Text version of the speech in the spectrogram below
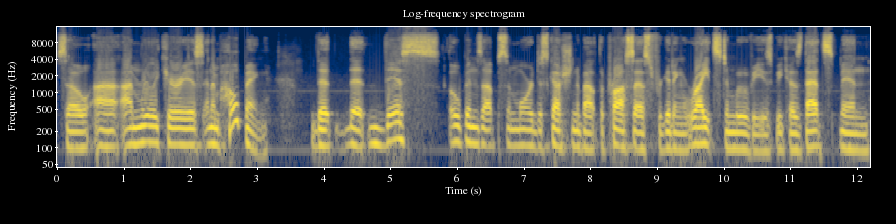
So uh, I'm really curious, and I'm hoping that that this opens up some more discussion about the process for getting rights to movies because that's been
